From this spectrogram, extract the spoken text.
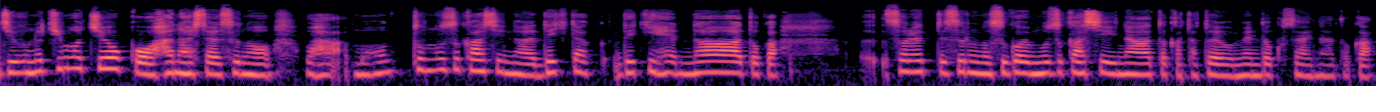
自分の気持ちをこう話したりするのはもうほんと難しいなできたできへんなとかそれってするのすごい難しいなとか例えば面倒くさいなとか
